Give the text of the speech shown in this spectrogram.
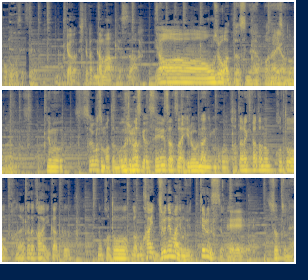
大久保先生、いかがでしたか？生安田。いやー、面白かったですね、やっぱね。ありがとうございます。でも、それこそまた戻りますけど、千円札は拾うなにも、働き方のこと、働き方改革のことがもうかい10年前にも言ってるんですよね。えちょっとね、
